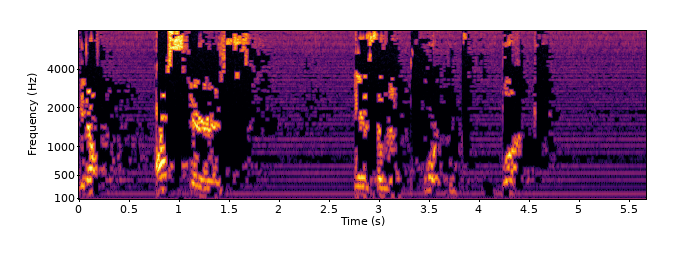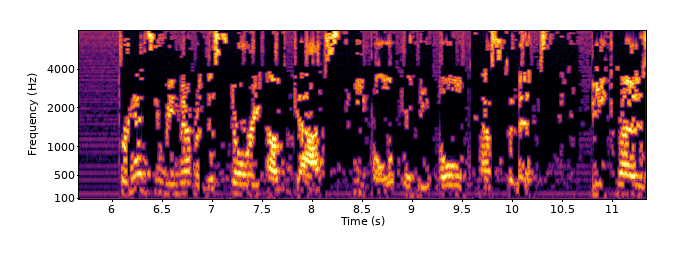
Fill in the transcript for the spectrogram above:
You know, Esther's is an important book. Perhaps you remember the story of God's people in the Old Testament because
